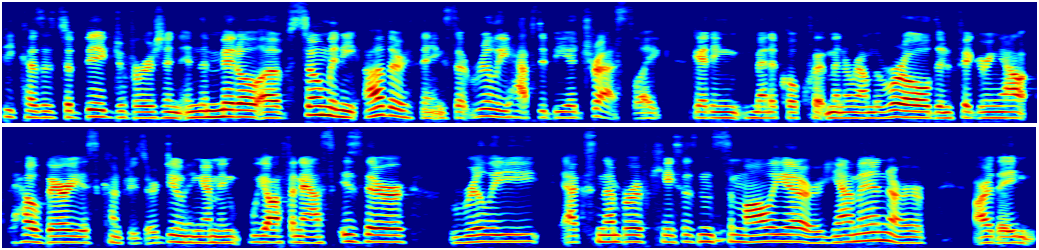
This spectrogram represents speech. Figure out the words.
because it's a big diversion in the middle of so many other things that really have to be addressed, like getting medical equipment around the world and figuring out how various countries are doing. I mean, we often ask, is there really X number of cases in Somalia or Yemen, or are they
